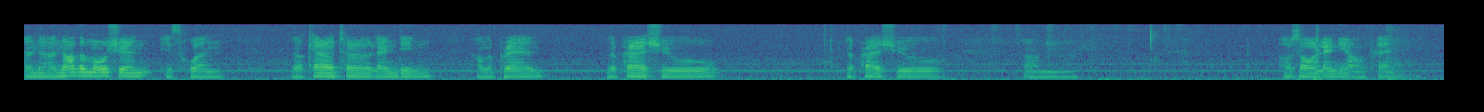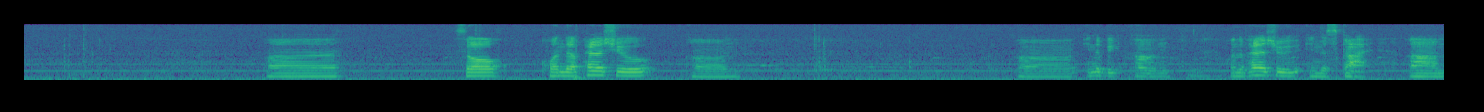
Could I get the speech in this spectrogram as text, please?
And another motion is when the character landing on the plane the parachute the parachute um, also landing on plane. Uh, so when the parachute um, uh, in the big um, when the parachute in the sky um,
